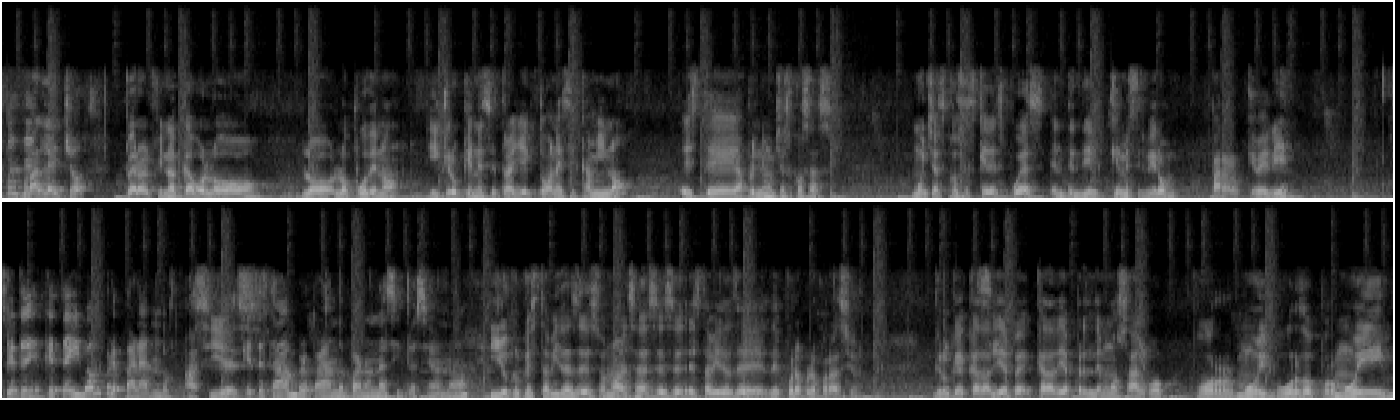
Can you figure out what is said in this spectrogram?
mal hecho, pero al fin y al cabo lo, lo, lo pude, ¿no? Y creo que en ese trayecto, en ese camino, este, aprendí muchas cosas. Muchas cosas que después entendí que me sirvieron para lo que venía. Que, te, que, te, iban preparando. Así es. Que te estaban preparando para una situación, ¿no? Y yo creo que esta vida es de eso, ¿no? esta vida es de, pura preparación. Creo que, cada, día, cada día aprendemos algo, por muy burdo, por muy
